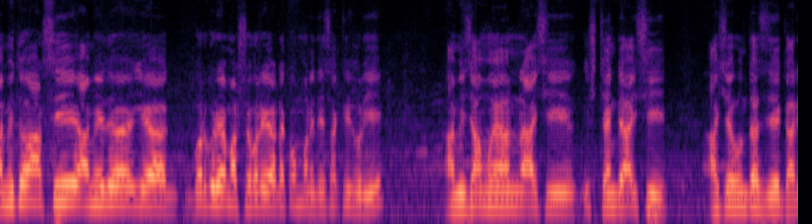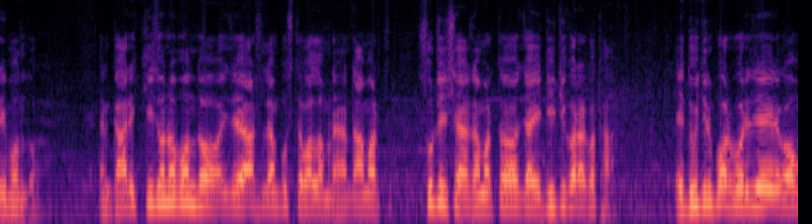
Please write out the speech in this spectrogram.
আমি তো আসছি আমি তো ইয়ে গড়গড়িয়া মাস্টার বাড়ি একটা কোম্পানিতে চাকরি করি। আমি এখন আইসি স্ট্যান্ডে আইসি, আইসে শুনতে যে গাড়ি বন্ধ। গাড়ি কী জন্য বন্ধ? এই যে আসলে আমি বুঝতে পারলাম না। আমার ছুটি শেষ, আমার তো যাই ডিউটি করার কথা। এই দুই দিন পর পরই যে এরকম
